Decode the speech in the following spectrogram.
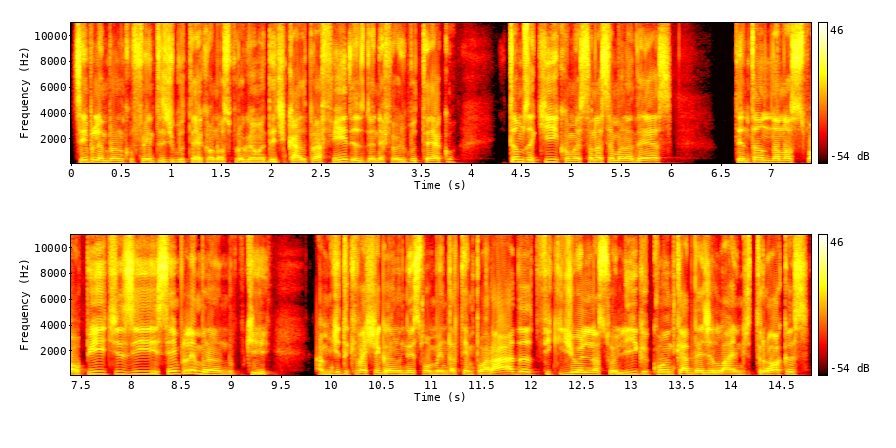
Sempre lembrando que o Fantasy de Boteco é o nosso programa dedicado para Fantasy do NFL de Boteco. Estamos aqui começando a semana 10, tentando dar nossos palpites e sempre lembrando que à medida que vai chegando nesse momento da temporada, fique de olho na sua liga, quando que é a deadline de trocas.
